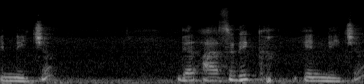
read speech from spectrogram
in nature. They are acidic in nature,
